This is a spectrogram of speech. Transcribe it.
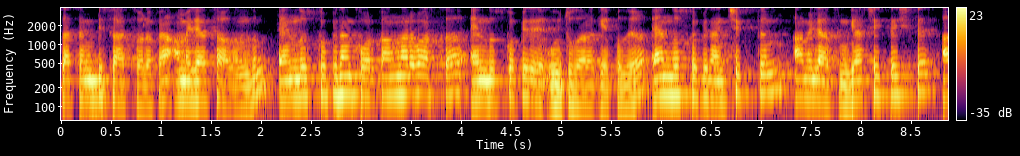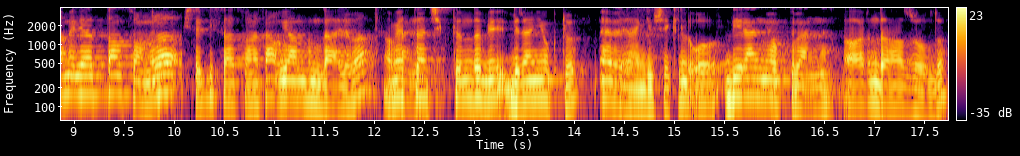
Zaten bir saat sonra falan ameliyata alındım. Endoskopiden korkanlar varsa endoskopi de uyutularak yapılıyor. Endoskopiden çıktım, ameliyatım gerçekleşti. Ameliyattan sonra işte bir saat sonra falan uyandım galiba. Ameliyattan çıktığında bir diren yoktu. Evet. Herhangi bir şekilde o Diren yoktu bende. ağrın daha az oldu.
